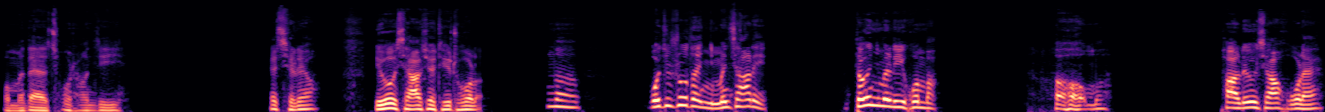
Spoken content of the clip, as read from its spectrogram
我们再从长计议。那岂料刘霞却提出了，那我就住在你们家里，等你们离婚吧，好吗？怕刘霞胡来，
